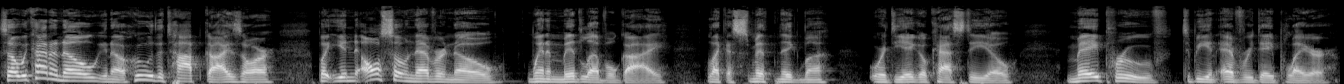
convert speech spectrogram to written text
So we kind of know, you know, who the top guys are, but you also never know when a mid-level guy like a Smith-Njigba or Diego Castillo may prove to be an everyday player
